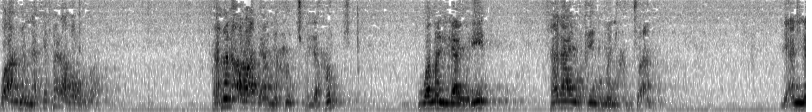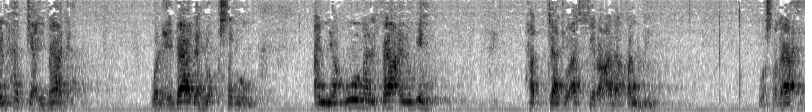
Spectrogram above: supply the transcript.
وأما النفل فلا ضرورة. فمن أراد أن يحج فليحج ومن لا يريد فلا يقيم من يحج عنه. لأن الحج عبادة والعبادة يقصد أن يقوم الفاعل بها حتى تؤثر على قلبه وصلاحه.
